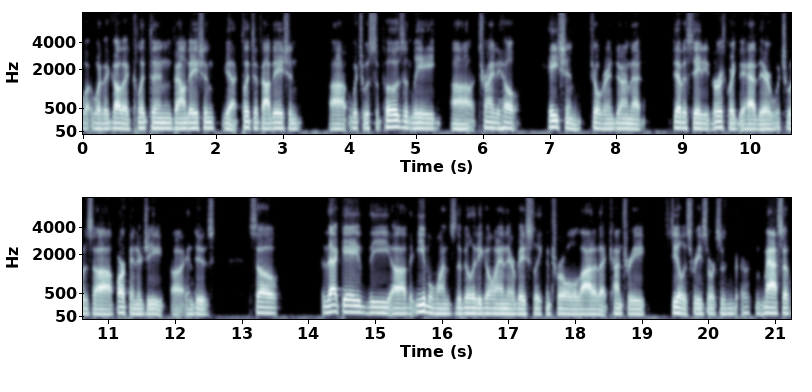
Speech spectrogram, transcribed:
what what do they call that? Clinton Foundation? Yeah, Clinton Foundation, uh, which was supposedly uh, trying to help Haitian children during that devastating earthquake they had there, which was uh, HAARP energy uh, induced. So that gave the uh, the evil ones the ability to go in there and basically control a lot of that country, steal its resources, massive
